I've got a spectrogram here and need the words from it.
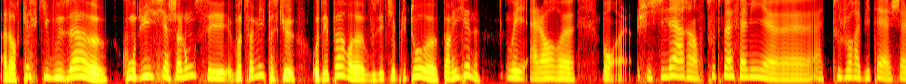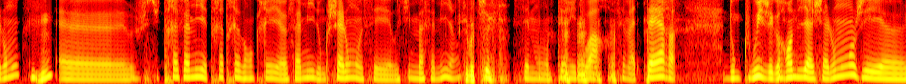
Alors, qu'est-ce qui vous a euh, conduit ici à Chalon? C'est votre famille? Parce que au départ, euh, vous étiez plutôt euh, parisienne. Oui, alors, euh, bon, je suis née à Reims. Toute ma famille euh, a toujours habité à Chalon. Euh, je suis très famille et très, très ancrée famille. Donc, Chalon, c'est aussi ma famille. hein. C'est votre fief. C'est mon territoire, c'est ma terre. Donc, oui, j'ai grandi à Chalon. J'ai euh,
